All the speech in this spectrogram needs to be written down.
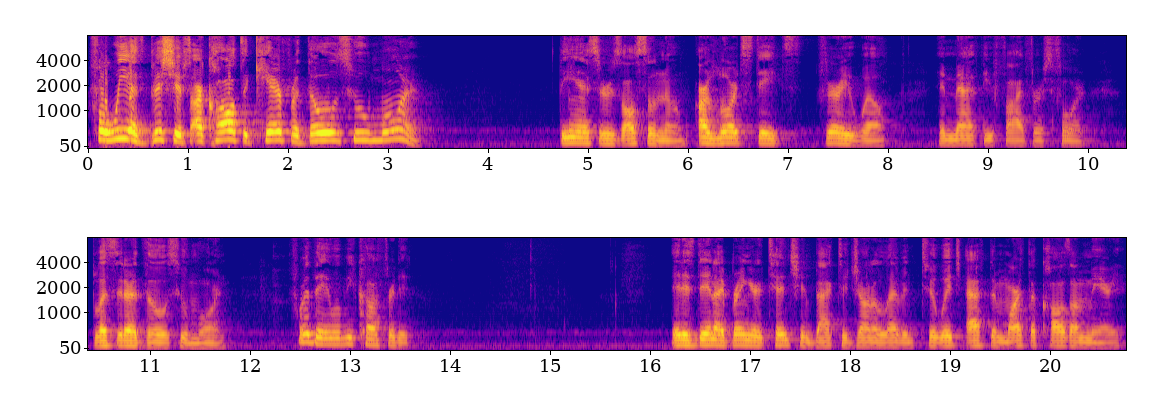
For we as bishops are called to care for those who mourn. The answer is also no. Our Lord states very well in Matthew 5, verse 4 Blessed are those who mourn, for they will be comforted. It is then I bring your attention back to John 11, to which after Martha calls on Mary,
